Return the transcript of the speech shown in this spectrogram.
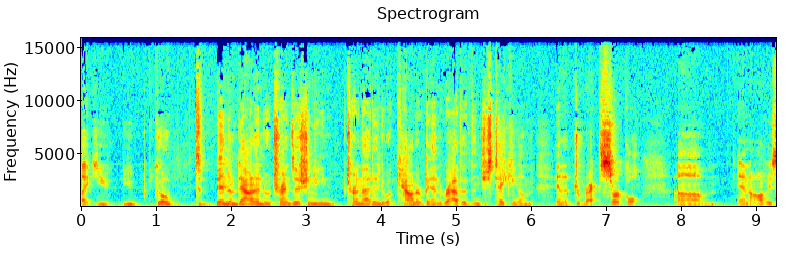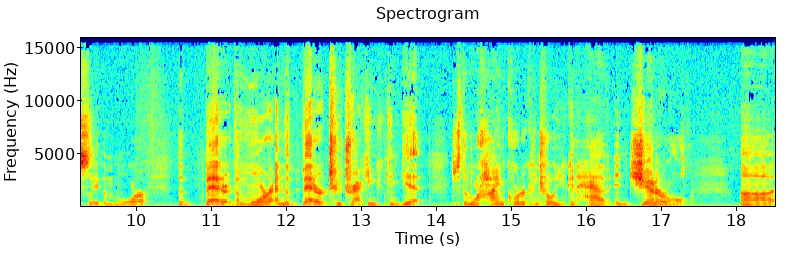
Like you you go to bend them down into a transition, you can turn that into a counter bend rather than just taking them in a direct circle. Um, and obviously, the more, the better, the more and the better two tracking you can get, just the more hind quarter control you can have in general, uh,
